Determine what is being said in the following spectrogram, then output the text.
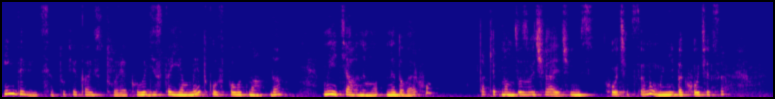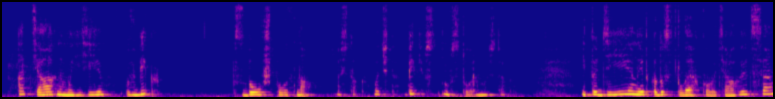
І дивіться, тут яка історія. Коли дістаємо нитку з полотна, да, ми її тягнемо не доверху, так як нам зазвичай чомусь хочеться, ну, мені так хочеться, а тягнемо її в бік, вздовж полотна. Ось так. Бачите, в бік і в, ну, в сторону, ось так. І тоді нитка досить легко витягується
